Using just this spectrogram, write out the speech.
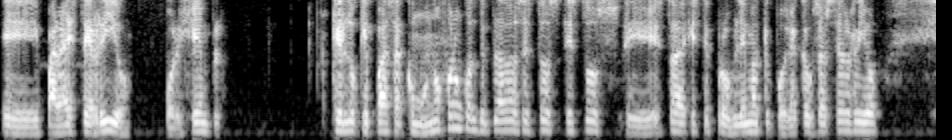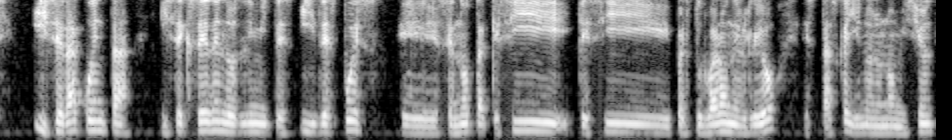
eh, para este río, por ejemplo. ¿Qué es lo que pasa? Como no fueron contemplados estos, estos, eh, este problema que podría causarse al río, y se da cuenta y se exceden los límites y después eh, se nota que sí, que sí perturbaron el río, estás cayendo en una omisión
